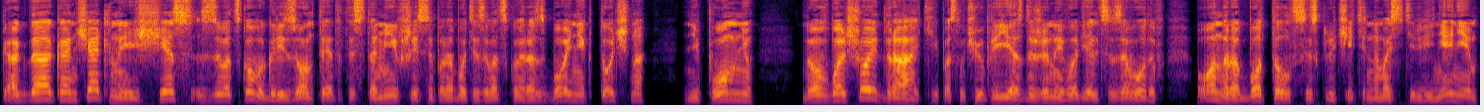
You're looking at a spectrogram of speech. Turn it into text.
Когда окончательно исчез с заводского горизонта этот истомившийся по работе заводской разбойник, точно не помню, но в большой драке по случаю приезда жены владельца заводов он работал с исключительным остервенением,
